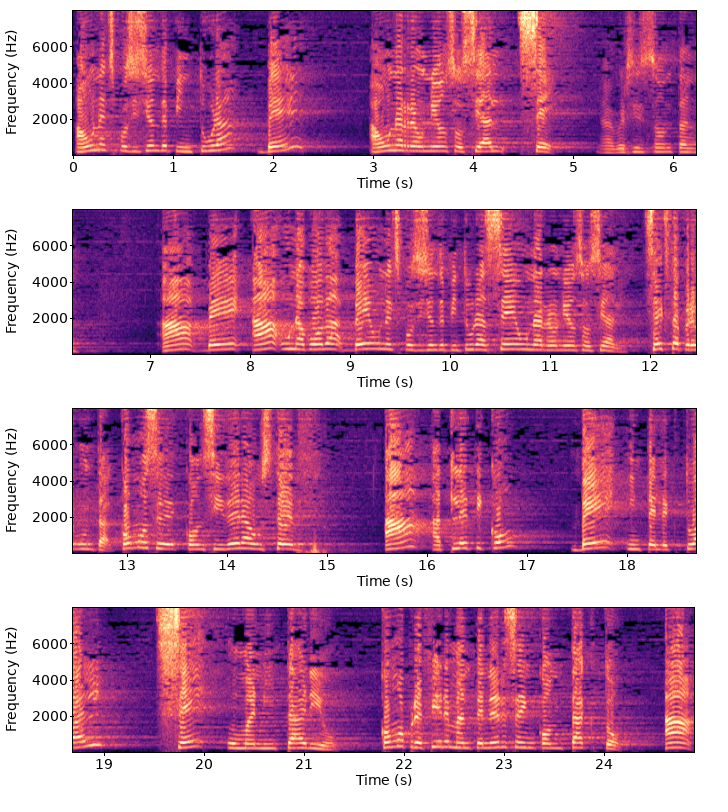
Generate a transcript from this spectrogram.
¿A una exposición de pintura? B. ¿A una reunión social? C. A ver si son tan... A, B, A, una boda, B, una exposición de pintura, C, una reunión social. Sexta pregunta, ¿cómo se considera usted? A, atlético, B, intelectual, C, humanitario. ¿Cómo prefiere mantenerse en contacto? A,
